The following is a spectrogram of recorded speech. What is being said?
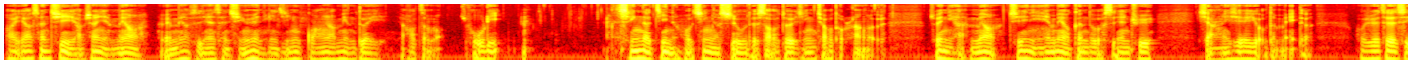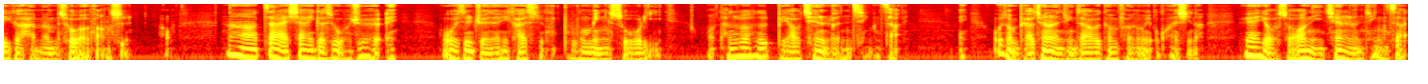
啊要生气好像也没有也没有时间生气，因为你已经光要面对要怎么处理新的技能或新的事物的时候，都已经焦头烂额了。所以你还没有，其实你也没有更多的时间去想一些有的没的。我觉得这是一个还蛮不错的方式。好。那再来下一个是，我觉得，哎，我也是觉得一开始不明所理哦。他说是不要欠人情债，哎，为什么不要欠人情债会跟愤怒有关系呢？因为有时候你欠人情债，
